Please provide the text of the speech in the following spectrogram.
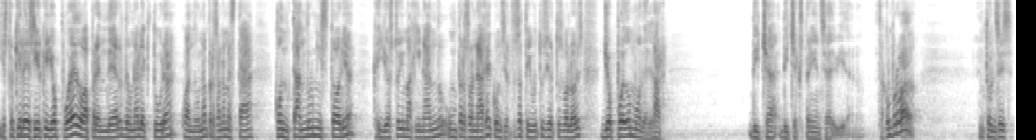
Y esto quiere decir que yo puedo aprender de una lectura cuando una persona me está contando una historia que yo estoy imaginando, un personaje con ciertos atributos, ciertos valores, yo puedo modelar dicha, dicha experiencia de vida. Está comprobado. Entonces,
